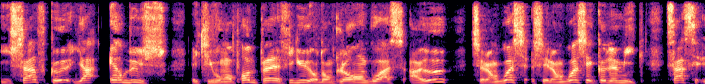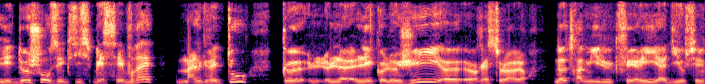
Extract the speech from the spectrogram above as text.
ils savent qu'il y a Airbus et qu'ils vont en prendre plein la figure. Donc leur angoisse à eux, c'est l'angoisse, c'est l'angoisse économique. Ça, les deux choses existent. Mais c'est vrai, malgré tout, que l'écologie euh, reste là. Alors, notre ami Luc Ferry a dit aussi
